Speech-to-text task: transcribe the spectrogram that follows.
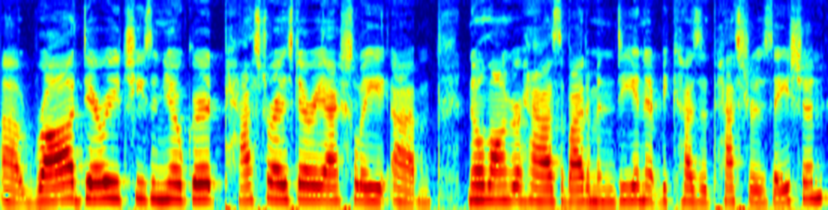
uh, raw dairy, cheese, and yogurt. Pasteurized dairy actually um, no longer has vitamin D in it because of pasteurization.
